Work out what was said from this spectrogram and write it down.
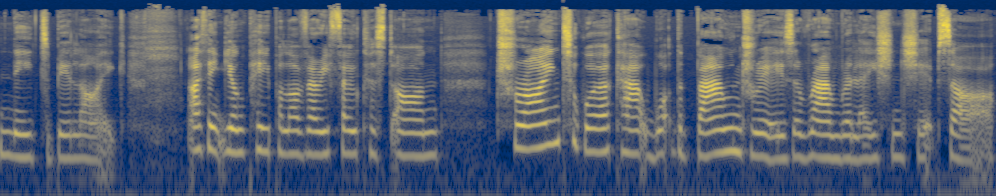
need to be like. I think young people are very focused on trying to work out what the boundaries around relationships are.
